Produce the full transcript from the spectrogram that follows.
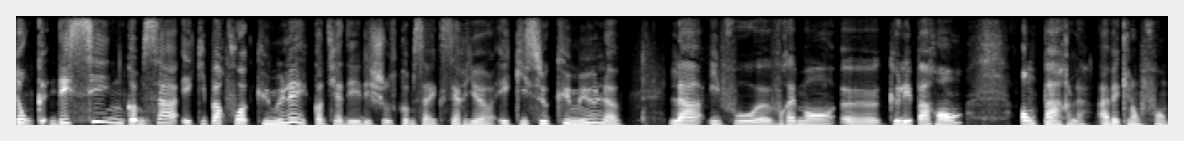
Donc des signes comme ça et qui parfois cumulés quand il y a des, des choses comme ça extérieures et qui se cumulent, là il faut euh, vraiment euh, que les parents en parlent avec l'enfant.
